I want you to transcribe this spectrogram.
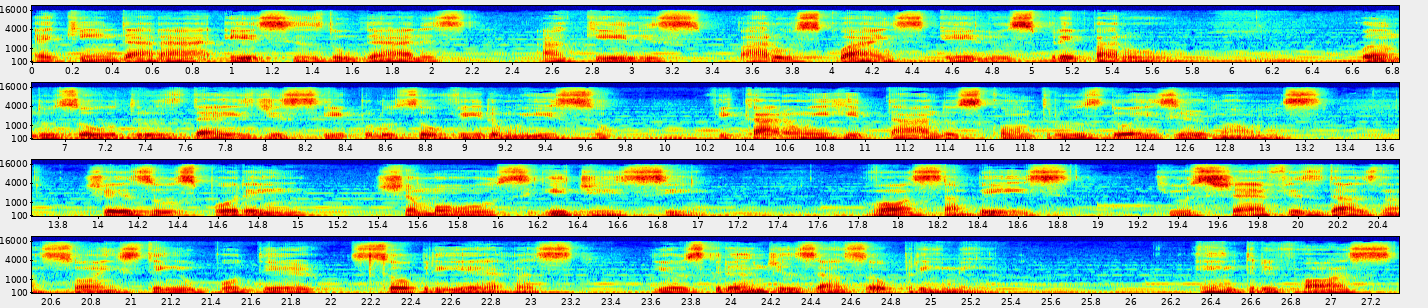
é quem dará esses lugares àqueles para os quais ele os preparou. Quando os outros dez discípulos ouviram isso, ficaram irritados contra os dois irmãos. Jesus, porém, chamou-os e disse: Vós sabeis que os chefes das nações têm o poder sobre elas e os grandes as oprimem. Entre vós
